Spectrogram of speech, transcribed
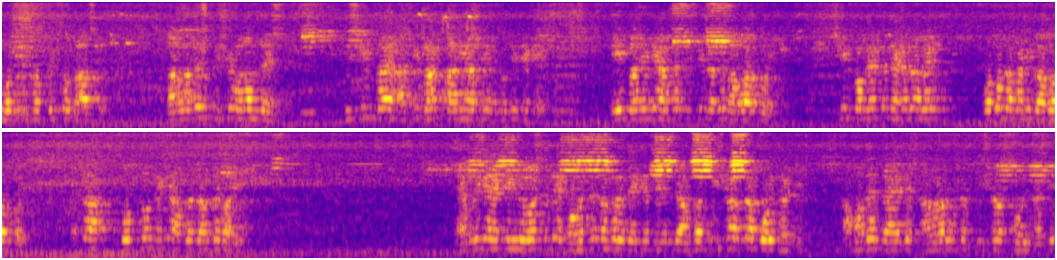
নদী সম্পৃক্ততা আছে। বাংলাদেশ কৃষি প্রধান দেশ। কৃষির প্রায় আশি ভাগ পানি আসে নদী থেকে। এই পানিকে আমরা কৃষির কাজে ব্যবহার করি। শিল্প ক্ষেত্রে দেখা যাবে কতটা পানি ব্যবহার করি। একটা তথ্য থেকে আমরা জানতে পারি আমেরিকার একটা ইউনিভার্সিটিতে গবেষণা করে দেখেছে যে আমরা টি শার্টটা পরে থাকি। আমাদের গায়ে যে সাধারণ একটা টি শার্ট পরে থাকি,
